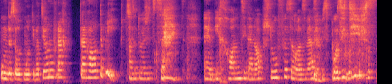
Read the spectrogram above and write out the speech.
und so die Motivation aufrechterhalten bleibt. Also du hast jetzt gesagt, ähm, ich kann sie dann abstufen, so als wäre es etwas Positives.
